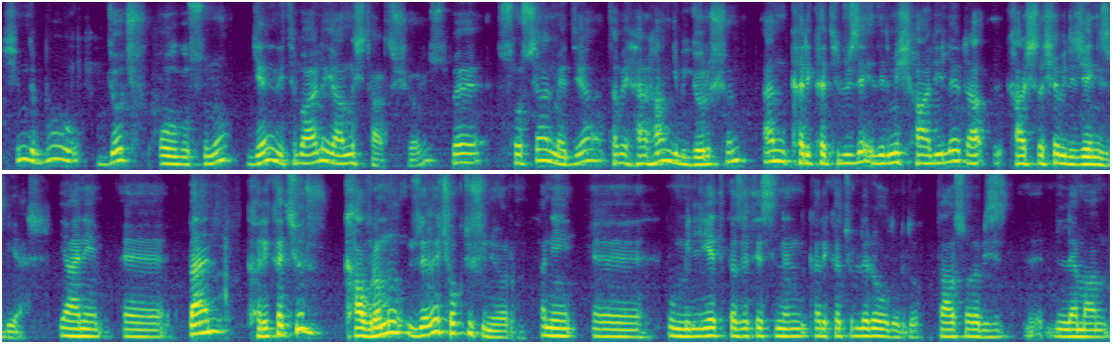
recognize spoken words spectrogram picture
Şimdi bu göç olgusunu genel itibariyle yanlış tartışıyoruz ve sosyal medya tabii herhangi bir görüşün en karikatürize edilmiş haliyle karşılaşabileceğiniz bir yer. Yani e, ben karikatür kavramı üzerine çok düşünüyorum. Hani e, bu Milliyet gazetesinin karikatürleri olurdu. Daha sonra biz e, Leman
